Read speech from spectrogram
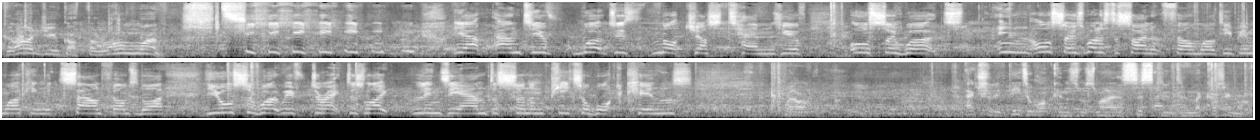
God, you got the wrong one. yeah, and you've worked with not just Thames, you've also worked in also as well as the silent film world, you've been working with sound films and all that. You also work with directors like Lindsay Anderson and Peter Watkins. Well, actually, Peter Watkins was my assistant in the cutting room,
